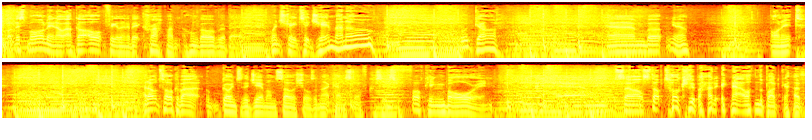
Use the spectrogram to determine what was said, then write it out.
But this morning, I got up feeling a bit crap and hung over a bit. Went straight to gym, I know. Good God. Um, but, you know, on it. I don't talk about going to the gym on socials and that kind of stuff because it's fucking boring. Um, so I'll stop talking about it now on the podcast.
